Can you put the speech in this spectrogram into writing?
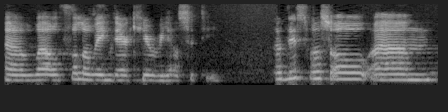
uh, while following their curiosity. So this was all um,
